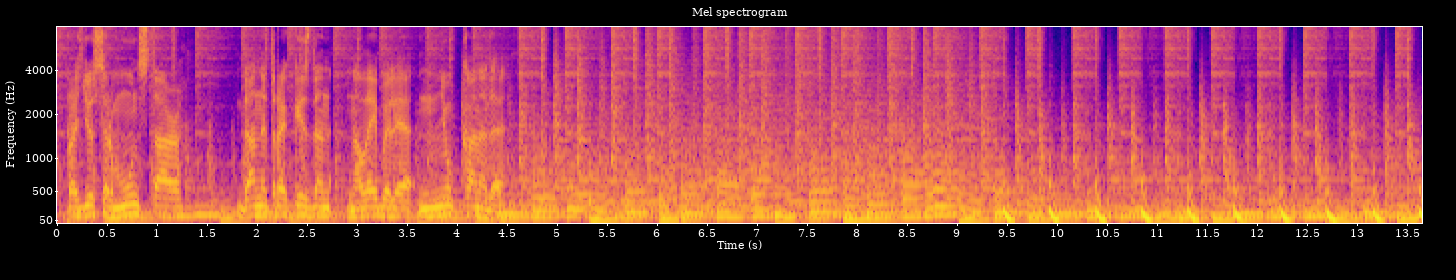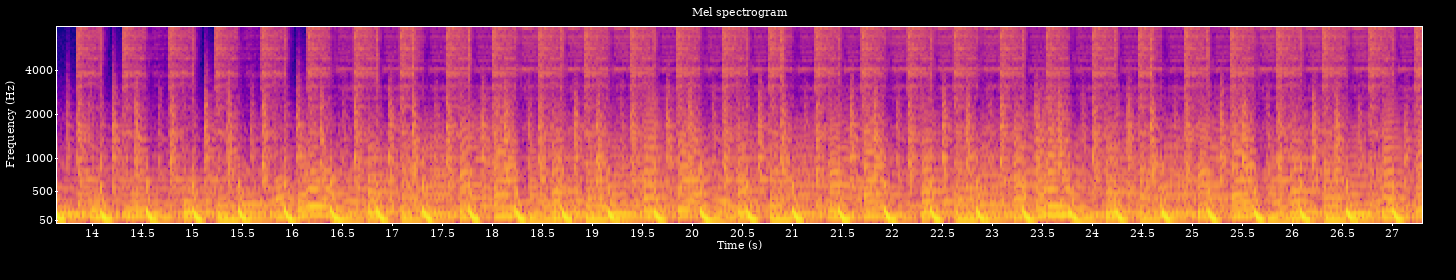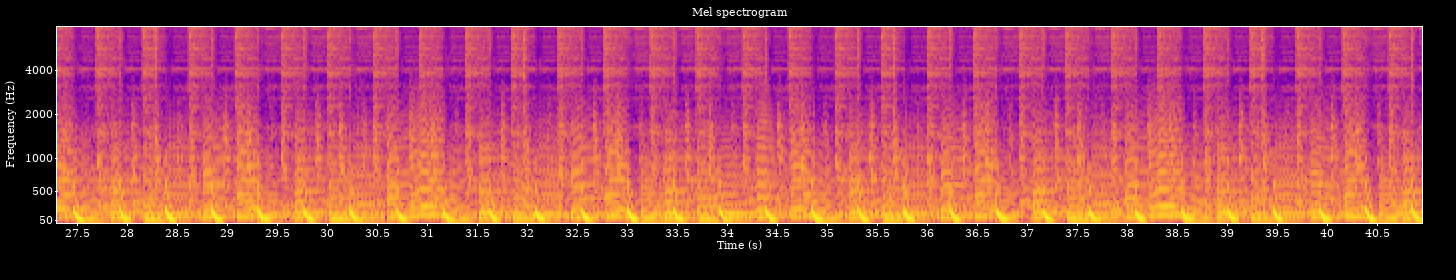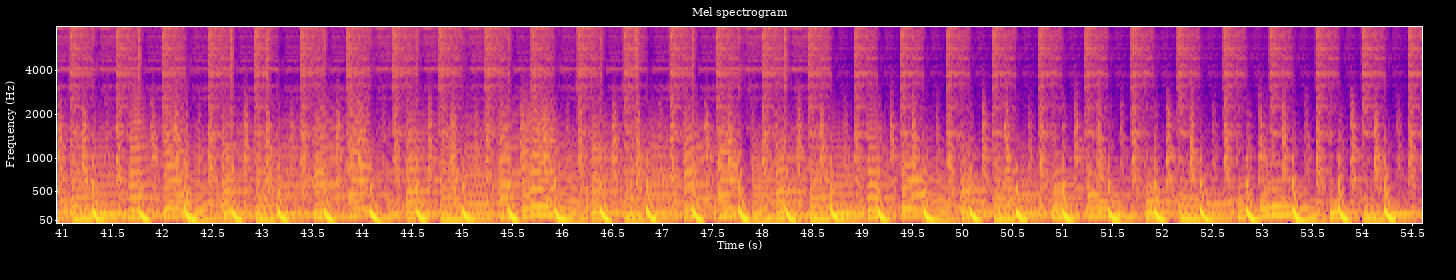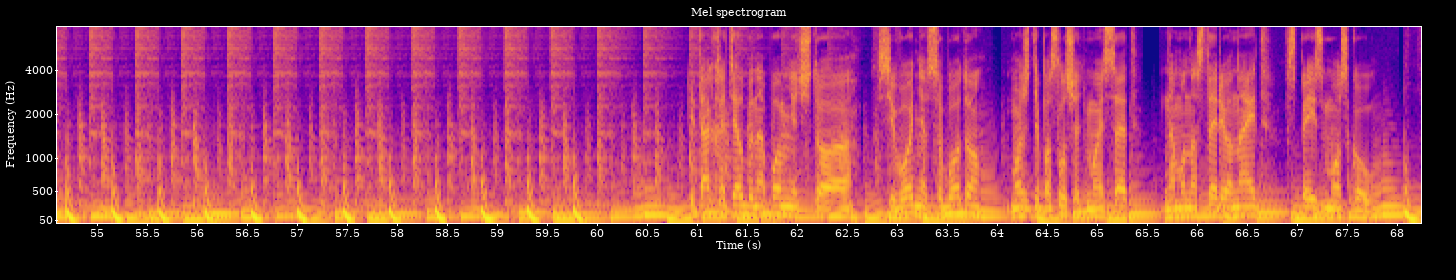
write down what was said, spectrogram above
продюсер Moonstar. Данный трек издан на лейбле New Canada. Хотел бы напомнить, что сегодня, в субботу, можете послушать мой сет на Monasterio Night в Space Moscow.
